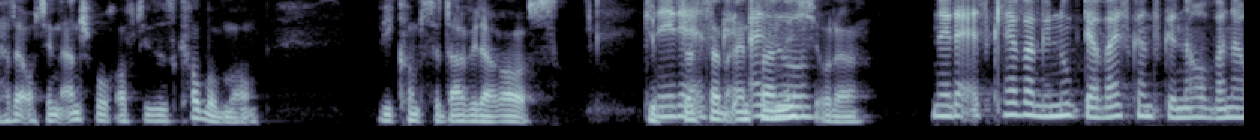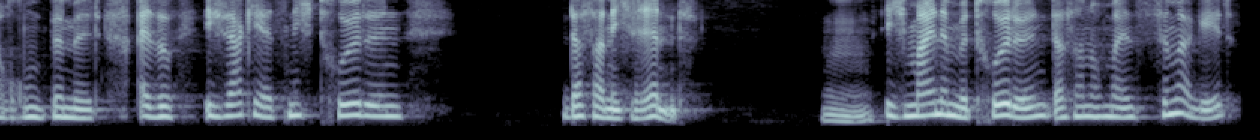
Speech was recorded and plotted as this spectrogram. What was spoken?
hat er auch den Anspruch auf dieses Kaubonbon. Wie kommst du da wieder raus? Gibt's Nee, der das dann einfach also- nicht, oder? Ne, der ist clever genug, der weiß ganz genau, wann er rumbimmelt. Also ich sage jetzt nicht trödeln, dass er nicht rennt. Hm. Ich meine mit trödeln, dass er noch mal ins Zimmer geht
